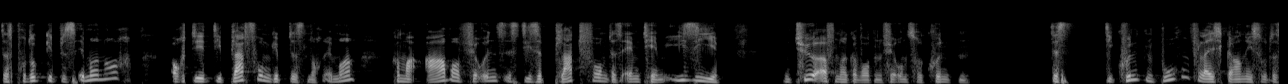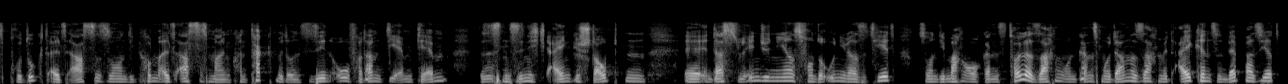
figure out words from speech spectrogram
das Produkt gibt es immer noch, auch die, die Plattform gibt es noch immer, aber für uns ist diese Plattform, das MTM Easy, ein Türöffner geworden für unsere Kunden. Das, die Kunden buchen vielleicht gar nicht so das Produkt als erstes, sondern die kommen als erstes mal in Kontakt mit uns. Sie sehen, oh verdammt, die MTM, das ist, sind nicht die eingestaubten äh, Industrial Engineers von der Universität, sondern die machen auch ganz tolle Sachen und ganz moderne Sachen mit Icons und webbasiert.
